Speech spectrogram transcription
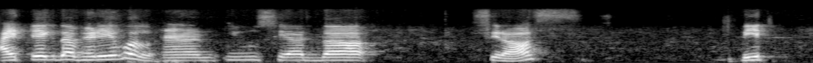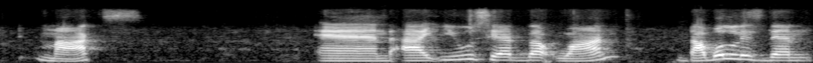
I take the variable and use here the cirrus bit max and I use here the one double less than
